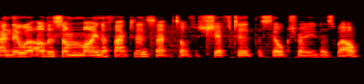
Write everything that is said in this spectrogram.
and there were other some minor factors that sort of shifted the silk trade as well.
